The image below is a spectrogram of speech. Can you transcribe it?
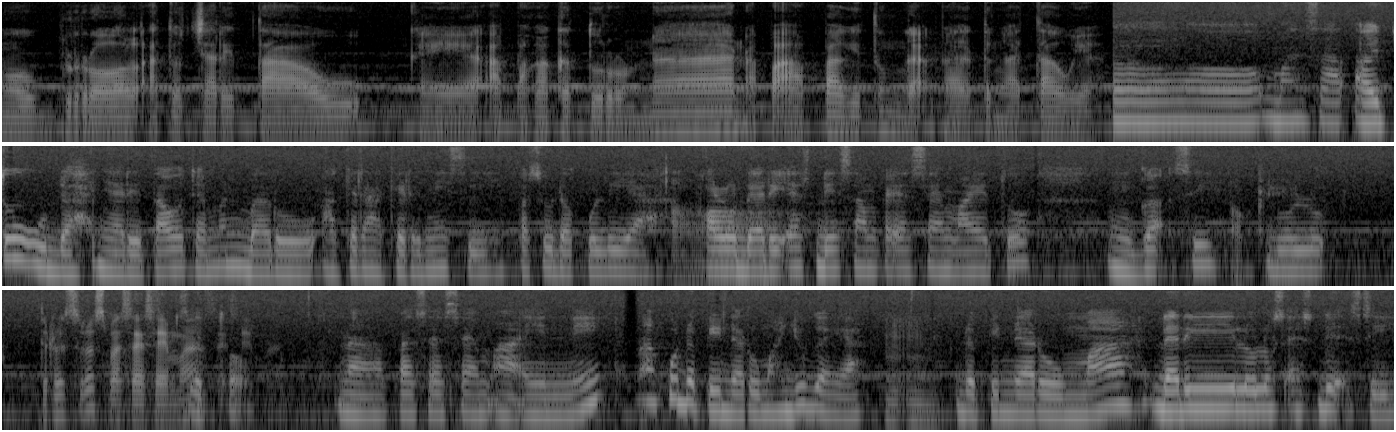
ngobrol atau cari tahu kayak apakah keturunan apa-apa gitu nggak nggak tahu ya? Kalau masalah oh itu udah nyari tahu cuman baru akhir-akhir ini sih pas udah kuliah. Oh. Kalau dari SD sampai SMA itu enggak sih okay. dulu. Terus terus pas SMA? Gitu. Nah pas SMA ini aku udah pindah rumah juga ya, mm -hmm. udah pindah rumah dari lulus SD sih.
